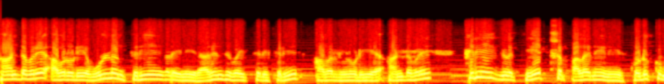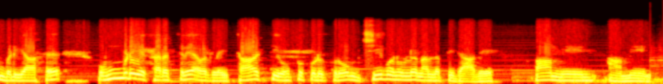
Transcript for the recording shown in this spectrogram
ஆண்டவரே அவருடைய உள்ளம் கிரியங்களை நீர் அறிந்து வைத்திருக்கிறீர். அவர்களுடைய ஆண்டவரே கிரியைகளுக்கு ஏற்ற பலனை நீர் கொடுக்கும்படியாக உம்முடைய கரத்திலே அவர்களை தாழ்த்தி ஒப்புக் கொடுக்கிறோம் ஜீவனுள்ள நல்ல பிதாவே. ஆமேன் ஆமேன்.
